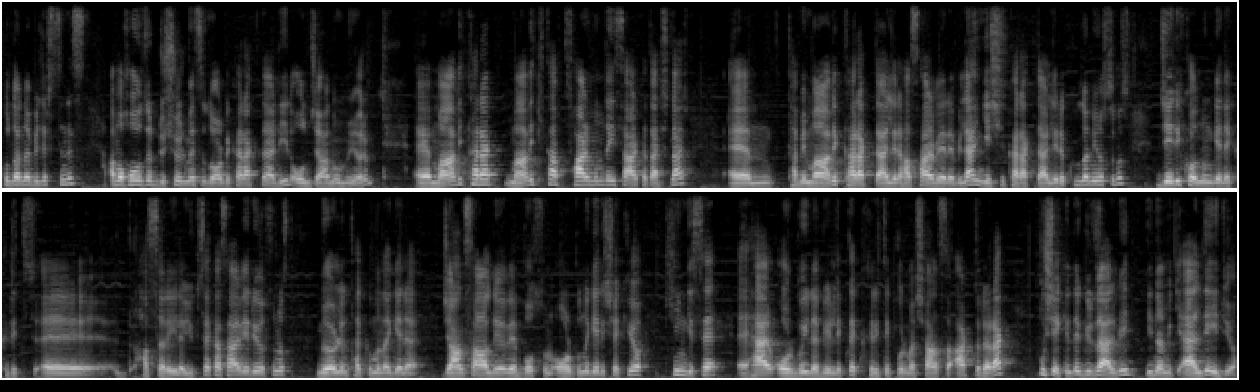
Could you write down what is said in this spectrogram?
kullanabilirsiniz. Ama Hauser düşürülmesi zor bir karakter değil. Olacağını umuyorum. E, mavi karak mavi kitap farmında ise arkadaşlar e, tabii mavi karakterleri hasar verebilen yeşil karakterleri kullanıyorsunuz. Jericho'nun gene crit e, hasarıyla yüksek hasar veriyorsunuz. Merlin takımına gene can sağlıyor ve boss'un orbunu geri çekiyor. King ise e, her orbuyla birlikte kritik vurma şansı arttırarak bu şekilde güzel bir dinamik elde ediyor.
